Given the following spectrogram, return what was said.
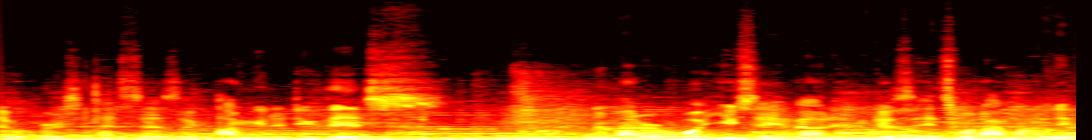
Type of person that says like I'm gonna do this, no matter what you say about it, because it's what I want to do.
